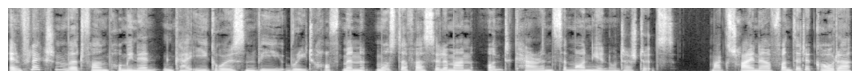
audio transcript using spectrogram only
Inflection wird von prominenten KI-Größen wie Reid Hoffman, Mustafa Suleiman und Karen Simonian unterstützt. Max Schreiner von The Decoder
